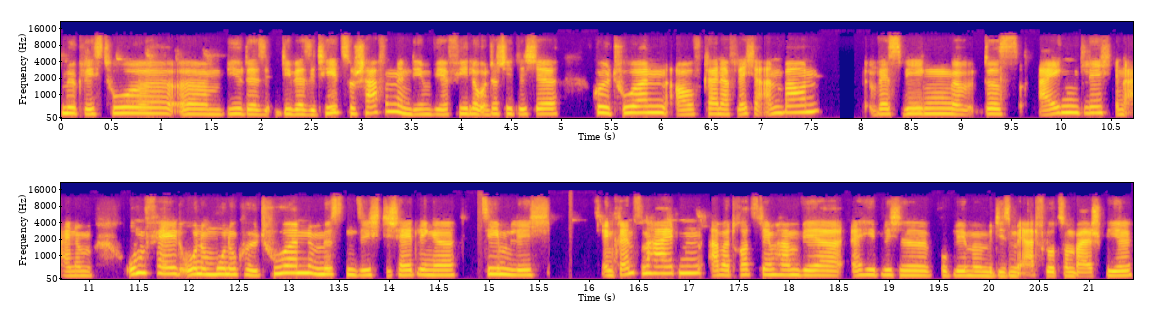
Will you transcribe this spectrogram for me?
möglichst hohe ähm, Biodiversität zu schaffen, indem wir viele unterschiedliche Kulturen auf kleiner Fläche anbauen, weswegen das eigentlich in einem Umfeld ohne Monokulturen müssten sich die Schädlinge ziemlich in Grenzen halten, aber trotzdem haben wir erhebliche Probleme mit diesem Erdfloh zum Beispiel,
